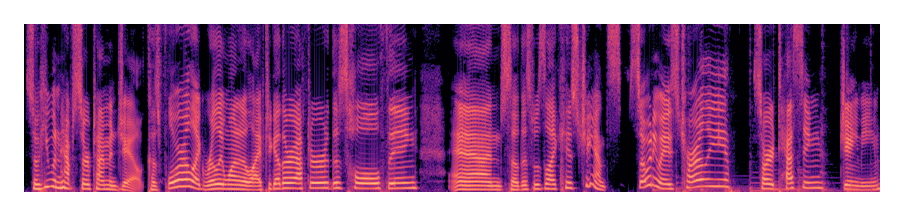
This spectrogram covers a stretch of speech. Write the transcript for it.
so he wouldn't have to serve time in jail because Flora like really wanted a life together after this whole thing and so this was like his chance. So anyways, Charlie started testing Jamie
